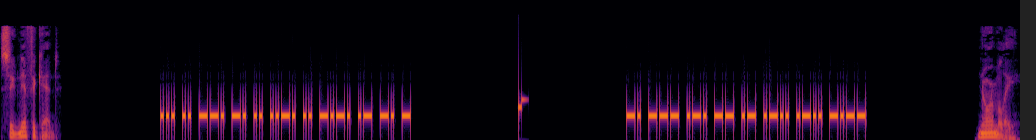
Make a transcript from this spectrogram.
Significant. Normally.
